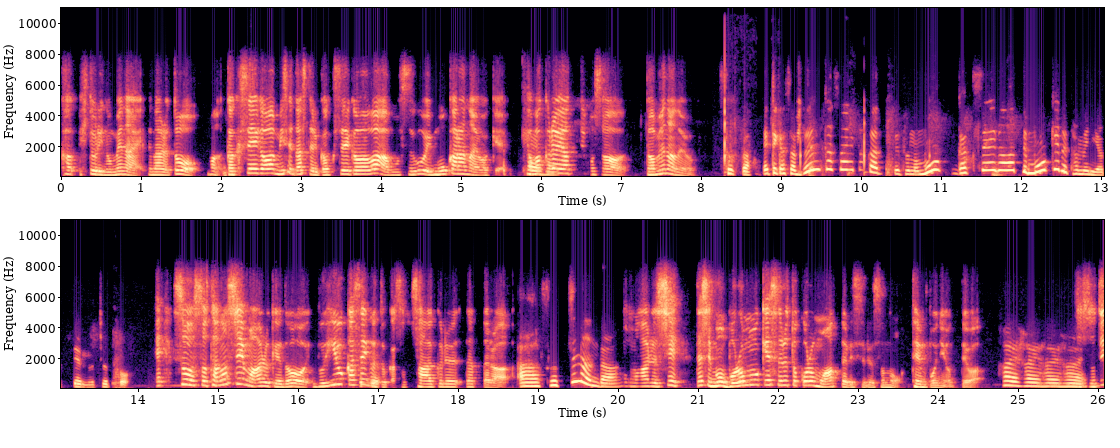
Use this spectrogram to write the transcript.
か1人飲めないってなると、まあ、学生側、店出してる学生側はもうすごい儲からないわけ。キャバクラやってもさ、ダメなのよ。そっか。え、てかさ、文化祭とかって、その、もう、学生側って儲けるためにやってんの？ちょっと。え、そうそう、楽しいもあるけど、部費を稼ぐとか、そサークルだったら、ああ、そっちなんだ。もあるし、私もうボロ儲けするところもあったりする、その店舗によっては。はいはいはいはい。そうそうで、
